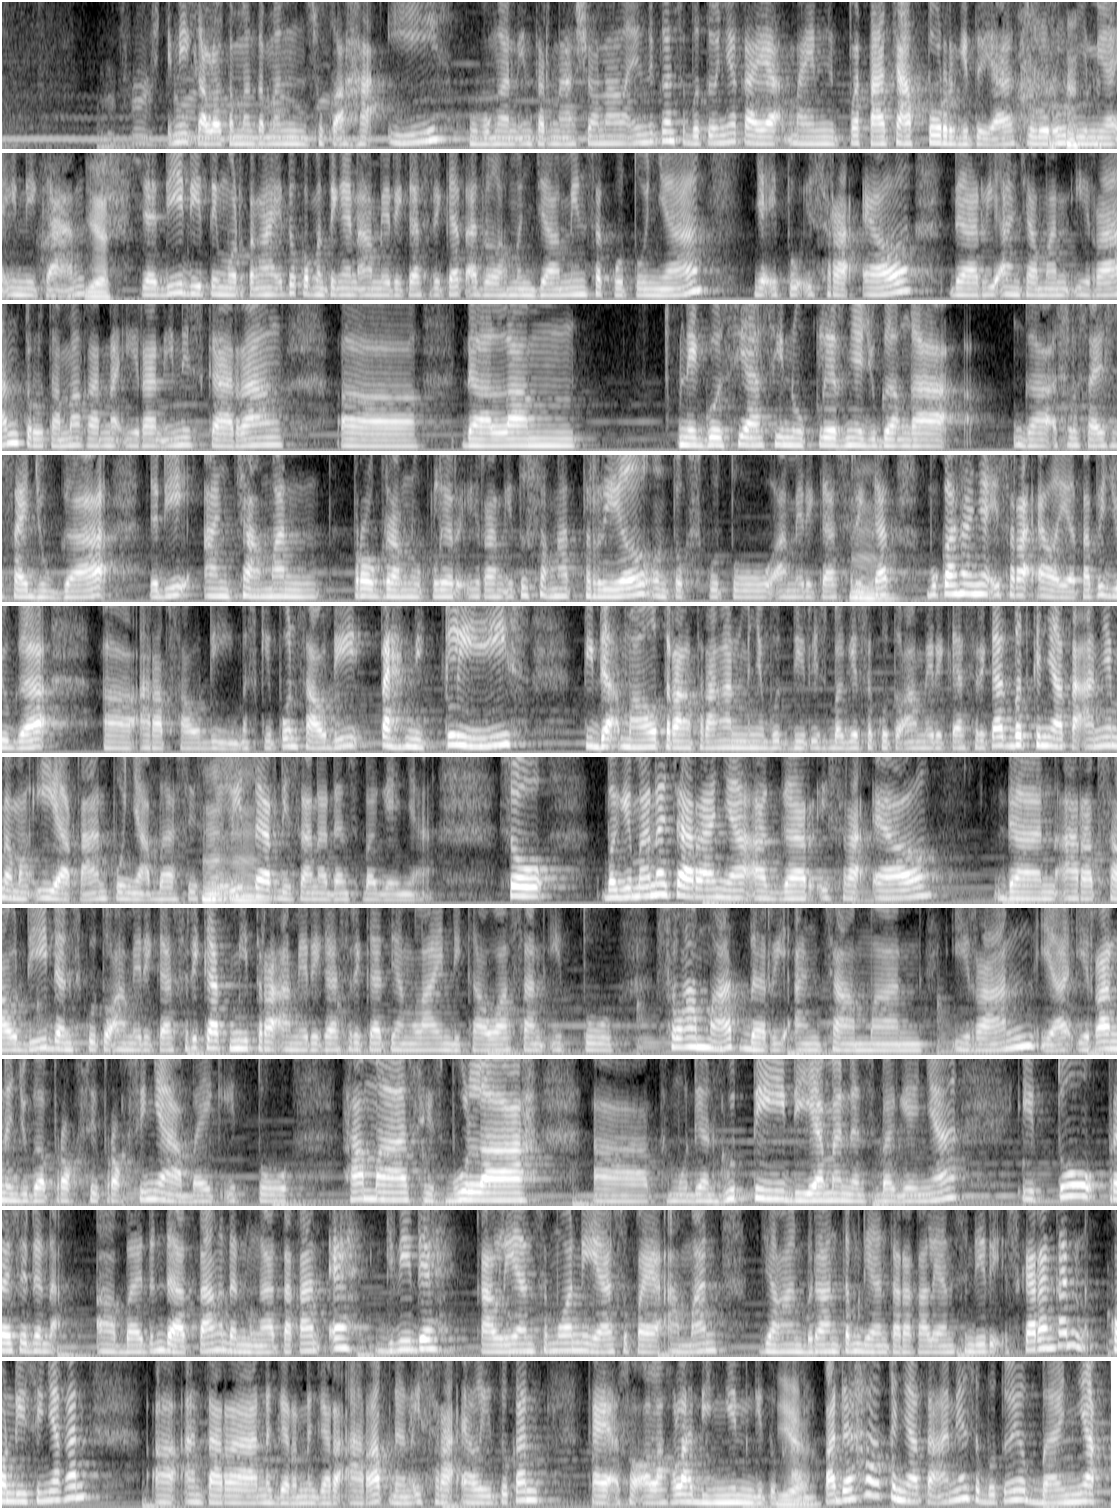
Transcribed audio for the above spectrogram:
Ini kalau teman-teman suka HI, hubungan internasional ini kan sebetulnya kayak main peta catur gitu ya, seluruh dunia ini kan. Yes. Jadi di Timur Tengah itu kepentingan Amerika Serikat adalah menjamin sekutunya, yaitu Israel dari ancaman Iran, terutama karena Iran ini sekarang eh, dalam negosiasi nuklirnya juga nggak nggak selesai-selesai juga. Jadi ancaman program nuklir Iran itu sangat real untuk sekutu Amerika Serikat. Bukan hanya Israel ya, tapi juga uh, Arab Saudi. Meskipun Saudi technically tidak mau terang-terangan menyebut diri sebagai sekutu Amerika Serikat, but kenyataannya memang iya kan, punya basis militer di sana dan sebagainya. So, bagaimana caranya agar Israel dan Arab Saudi dan sekutu Amerika Serikat, mitra Amerika Serikat yang lain di kawasan itu selamat dari ancaman Iran, ya Iran dan juga proksi-proksinya, baik itu Hamas, Hizbullah, uh, kemudian Houthi di Yemen dan sebagainya. Itu Presiden uh, Biden datang dan mengatakan, eh gini deh kalian semua nih ya supaya aman, jangan berantem di antara kalian sendiri. Sekarang kan kondisinya kan uh, antara negara-negara Arab dan Israel itu kan kayak seolah-olah dingin gitu Iya. kan. Padahal kenyataannya sebetulnya banyak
